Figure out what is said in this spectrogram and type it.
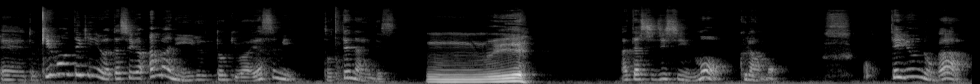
えー、と基本的に私がアマにいる時は休み取ってないんですうーん、ええ私自身もクラもすごい。っていうのが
